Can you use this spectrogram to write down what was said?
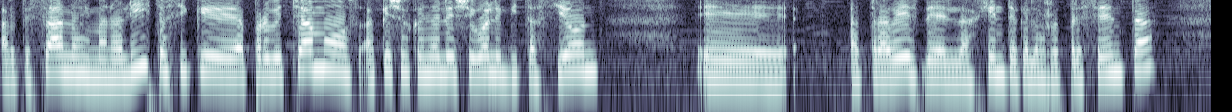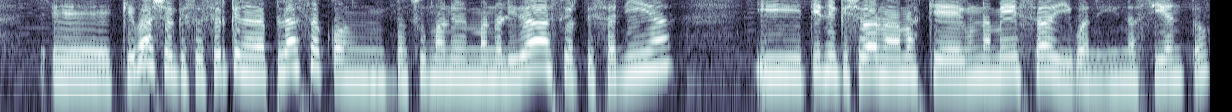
artesanos y manualistas, así que aprovechamos a aquellos que no les llegó la invitación eh, a través de la gente que los representa, eh, que vayan, que se acerquen a la plaza con, con su manu- manualidad, su artesanía y tienen que llevar nada más que una mesa y bueno, y un asiento.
